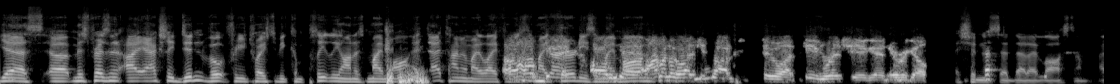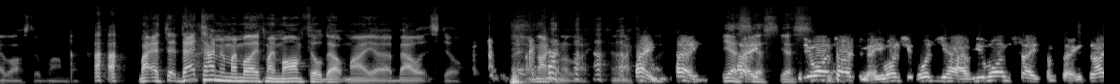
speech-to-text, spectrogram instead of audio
Yes, uh, Mr. President, I actually didn't vote for you twice. To be completely honest, my mom at that time in my life, I was in my thirties, and my mom. I'm going to let you talk to uh, Team Richey again. Here we go. I shouldn't have said that. I lost him. I lost Obama. My at th- that time in my life, my mom filled out my uh, ballot. Still, I, am not gonna lie. Not gonna Hey, lie. hey, Yes, hey, yes, yes. you want to talk to me? You want you, what did you have? You want to say some things. I,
